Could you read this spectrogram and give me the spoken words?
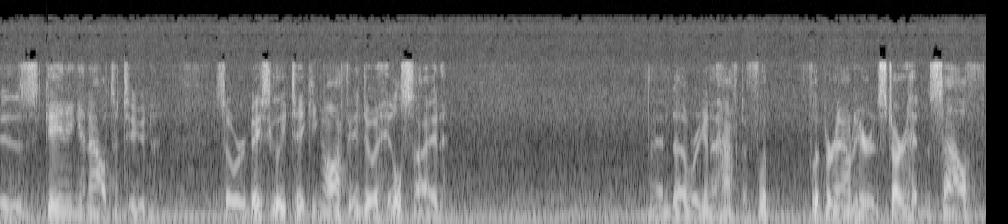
is gaining in altitude, so we're basically taking off into a hillside, and uh, we're gonna have to flip flip around here and start heading south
